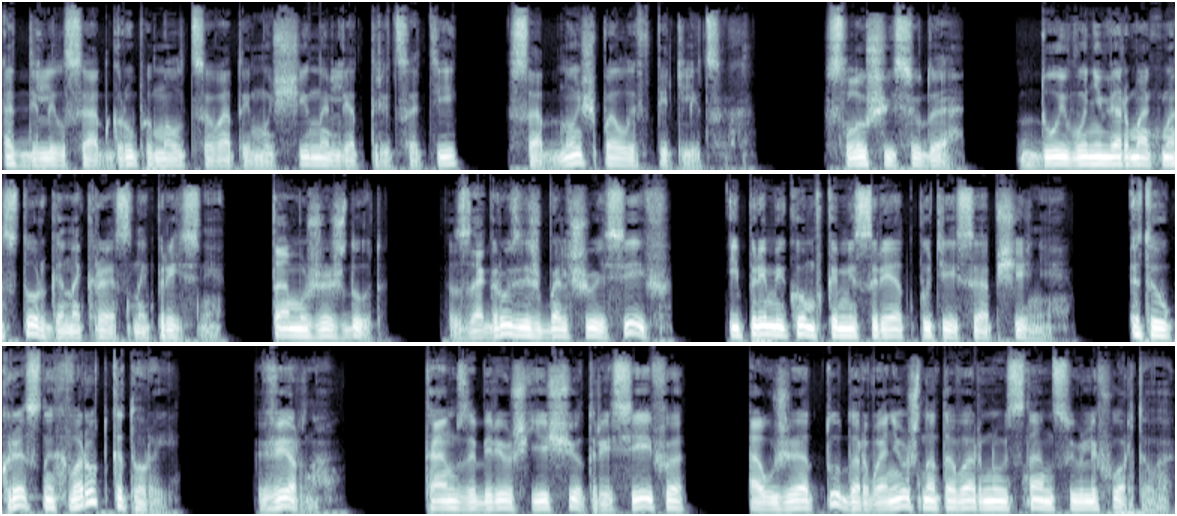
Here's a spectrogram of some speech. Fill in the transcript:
отделился от группы молодцеватый мужчина лет 30 с одной шпалой в петлицах. «Слушай сюда», Дуй в универмаг Масторга на Красной Пресне. Там уже ждут. Загрузишь большой сейф и прямиком в комиссариат путей сообщения. Это у Красных Ворот который? Верно. Там заберешь еще три сейфа, а уже оттуда рванешь на товарную станцию Лефортово.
